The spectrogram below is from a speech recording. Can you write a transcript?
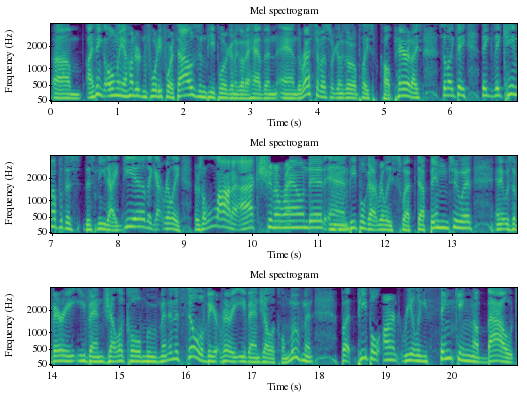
Um, I think only 144,000 people are going to go to heaven, and the rest of us are going to go to a place called paradise. So like they they they came up with this this neat idea. They got really there's a lot of action around it, and people got really swept up into it, and it was a very evangelical movement, and it's still a ve- very evangelical movement, but people aren't really thinking about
